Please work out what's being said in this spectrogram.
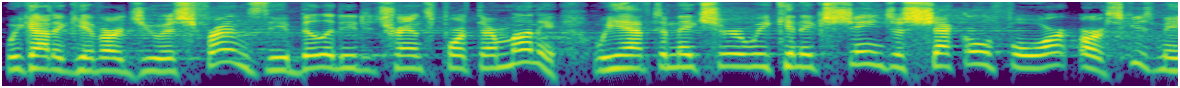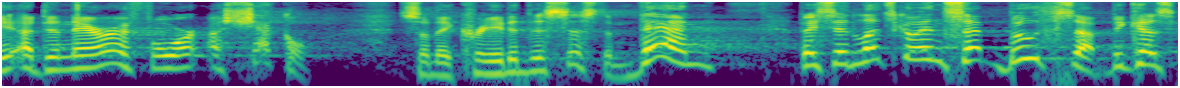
We got to give our Jewish friends the ability to transport their money. We have to make sure we can exchange a shekel for, or excuse me, a denarii for a shekel. So they created this system. Then they said, let's go ahead and set booths up because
